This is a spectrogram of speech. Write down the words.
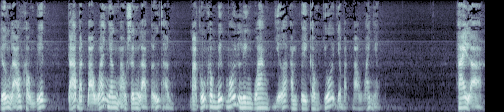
trưởng lão không biết cả bạch bào quái nhân mạo xưng là tử thần, mà cũng không biết mối liên quan giữa âm ti công chúa và bạch bào Quá nhân. Hai là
